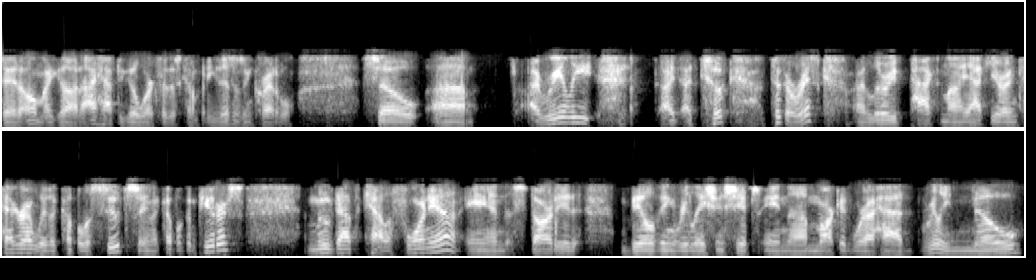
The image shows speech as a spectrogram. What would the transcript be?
said oh my god i have to go work for this company. This is incredible. So uh, i really I, I took took a risk. I literally packed my Acura Integra with a couple of suits and a couple of computers, moved out to California and started building relationships in a market where I had really no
